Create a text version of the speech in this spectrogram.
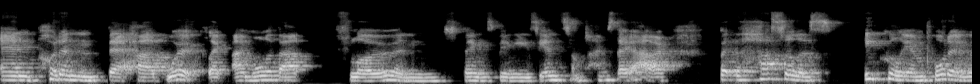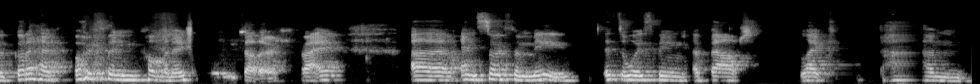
and put in that hard work. Like I'm all about flow and things being easy, and sometimes they are. But the hustle is equally important. We've got to have both in combination with each other, right? Uh, and so for me, it's always been about like um,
